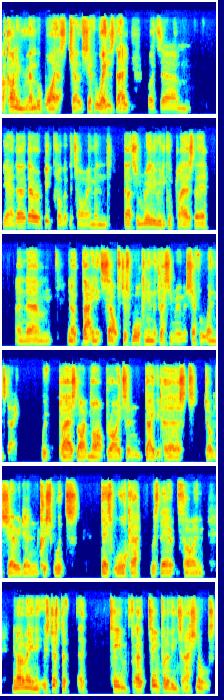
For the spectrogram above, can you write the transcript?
I can't even remember why I chose Sheffield Wednesday, but um, yeah, they they were a big club at the time, and they had some really really good players there, and um, you know that in itself, just walking in the dressing room at Sheffield Wednesday with players like Mark Brighton, David Hirst, John Sheridan, Chris Woods, Des Walker was there at the time. You know what I mean? It was just a, a team, a team full of internationals,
